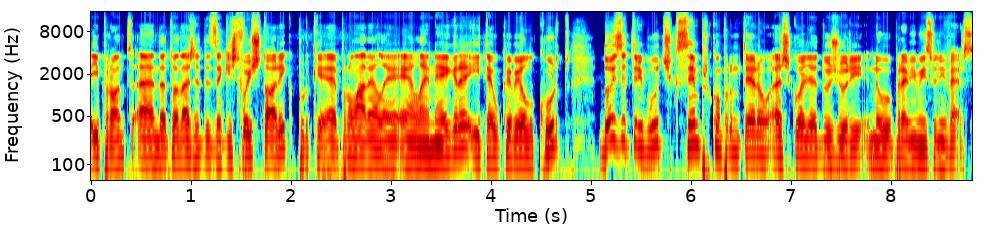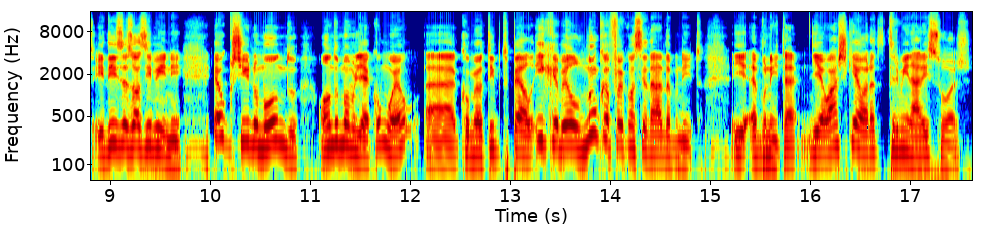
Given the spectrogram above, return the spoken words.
E pronto, anda toda a gente a dizer que isto foi histórico, porque por um lado ela é, ela é negra e tem o cabelo curto. Dois atributos que sempre comprometeram a escolha do júri no prémio Miss Universo. E diz a Zozibini: Eu cresci no mundo onde uma mulher como eu, ah, com o meu tipo de pele e cabelo, nunca foi considerada bonito, e, ah, bonita. E eu acho que é hora de terminar isso hoje.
